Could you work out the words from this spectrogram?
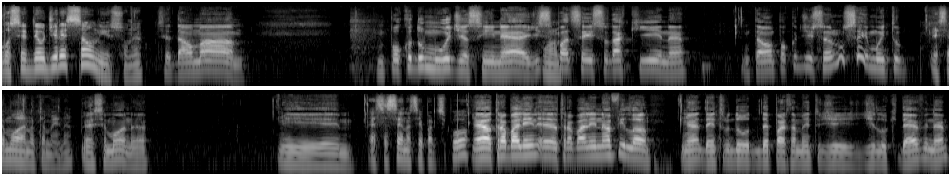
você deu direção nisso, né? Você dá uma. Um pouco do mood, assim, né? Isso pode ser isso daqui, né? Então é um pouco disso. Eu não sei muito. Esse é Moana também, né? Esse é Moana. E. Essa cena você participou? É, eu trabalhei, eu trabalhei na Vilã, né? Dentro do departamento de, de look dev, né?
